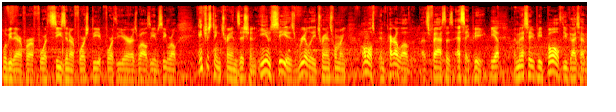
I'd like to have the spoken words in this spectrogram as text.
We'll be there for our fourth season, our fourth, fourth year, as well as EMC World. Interesting transition. EMC is really transforming almost in parallel as fast as SAP. Yep. I mean, SAP, both you guys have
